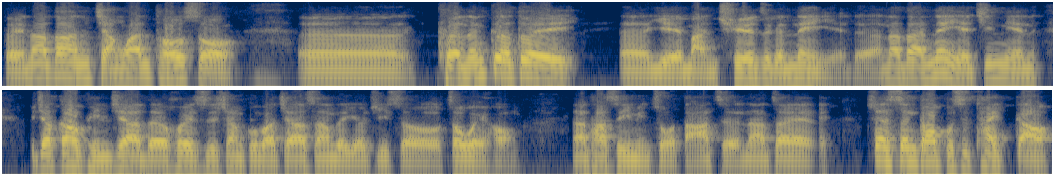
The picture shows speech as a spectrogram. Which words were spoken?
对，那当然讲完投手，呃，可能各队呃也蛮缺这个内野的。那当然内野今年比较高评价的会是像古堡加商的游击手周伟宏，那他是一名左打者，那在虽然身高不是太高。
